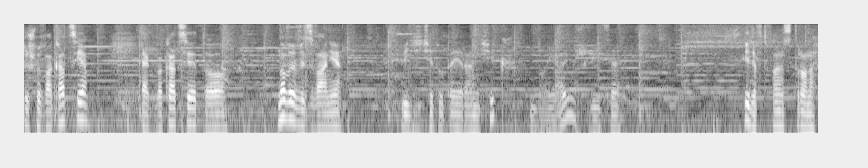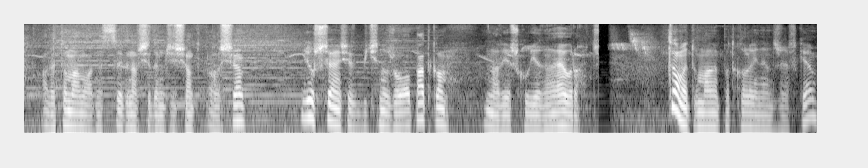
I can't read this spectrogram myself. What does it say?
Przyszły wakacje. Jak wakacje, to nowe wyzwanie. Widzicie tutaj rancik? Bo ja już widzę. Idę w Twoją stronę, ale tu mam ładny sygnał 78. Już chciałem się wbić nożą łopatką na wierzchu 1 euro. Co my tu mamy pod kolejnym drzewkiem?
